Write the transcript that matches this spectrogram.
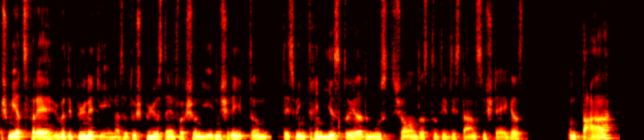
schmerzfrei über die Bühne gehen. Also du spürst einfach schon jeden Schritt und deswegen trainierst du ja, du musst schauen, dass du die Distanzen steigerst. Und da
